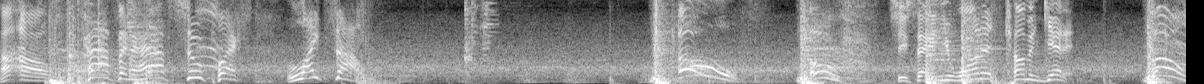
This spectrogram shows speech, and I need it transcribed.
Uh-oh. Half and half suplex. Lights out. Oh. Oh, she's saying you want it, come and get it. Boom!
